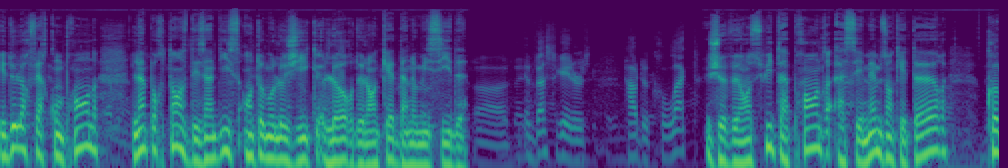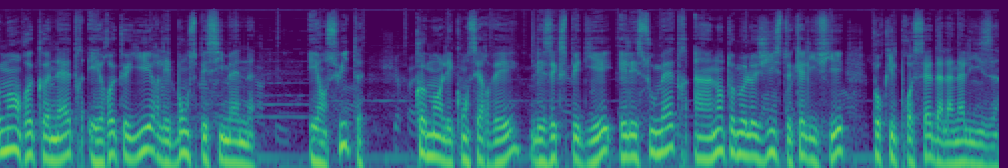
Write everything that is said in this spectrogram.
et de leur faire comprendre l'importance des indices entomologiques lors de l'enquête d'un homicide. Je veux ensuite apprendre à ces mêmes enquêteurs comment reconnaître et recueillir les bons spécimens, et ensuite comment les conserver, les expédier et les soumettre à un entomologiste qualifié pour qu'il procède à l'analyse.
